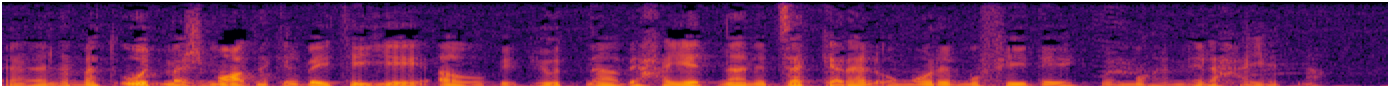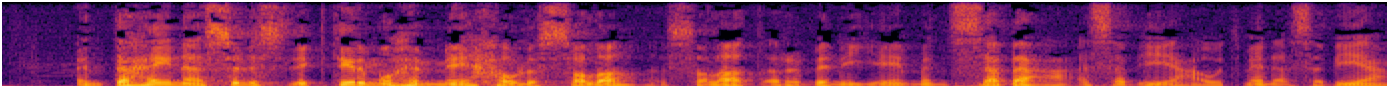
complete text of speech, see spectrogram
آه، لما تقود مجموعتك البيتية أو ببيوتنا بحياتنا نتذكر هالأمور المفيدة والمهمة لحياتنا. انتهينا سلسلة كتير مهمة حول الصلاة الصلاة الربانية من سبع أسابيع أو ثمان أسابيع.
